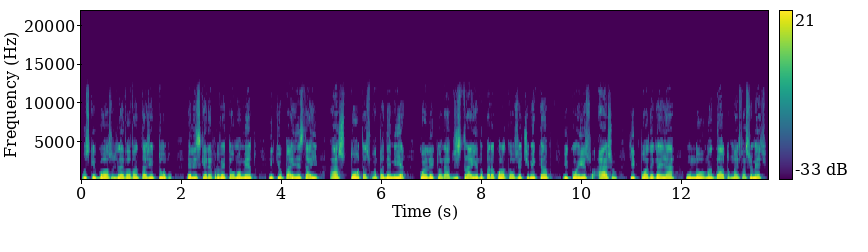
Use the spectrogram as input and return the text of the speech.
os que gostam de levar vantagem em tudo. Eles querem aproveitar o momento em que o país está aí às tontas com a pandemia, com o eleitorado distraído para colocar o seu time em campo e, com isso, acham que podem ganhar um novo mandato mais facilmente.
